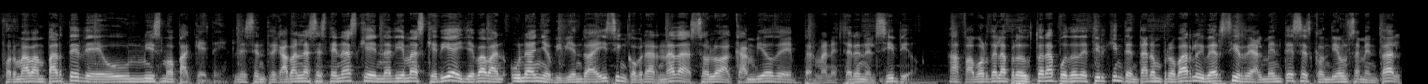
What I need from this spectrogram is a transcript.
formaban parte de un mismo paquete, les entregaban las escenas que nadie más quería y llevaban un año viviendo ahí sin cobrar nada, solo a cambio de permanecer en el sitio. A favor de la productora puedo decir que intentaron probarlo y ver si realmente se escondía un semental.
